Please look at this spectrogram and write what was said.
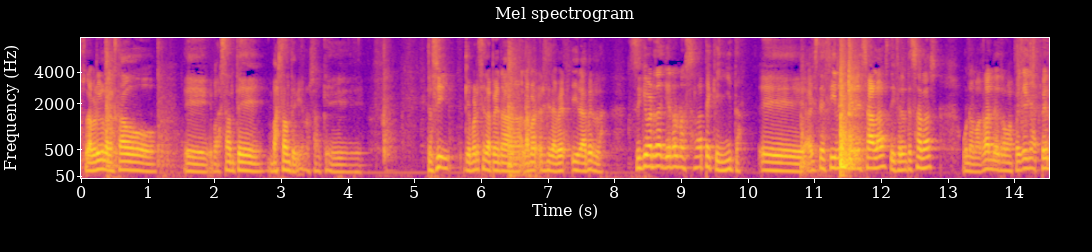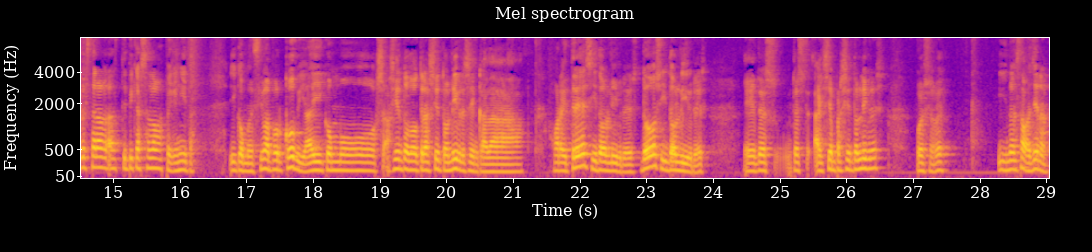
Es una película que ha estado eh, bastante, bastante bien. O sea, que. Que sí, que merece la pena ir a verla. Sí que es verdad que era una sala pequeñita. Eh, este cine tiene salas, diferentes salas, una más grande, otra más pequeña, pero esta era la típica sala más pequeñita. Y como encima por COVID hay como asientos, dos o tres asientos libres en cada... Ahora hay tres y dos libres, dos y dos libres. Eh, Entonces, entonces hay siempre asientos libres, pues a ver. Y no estaba llena.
